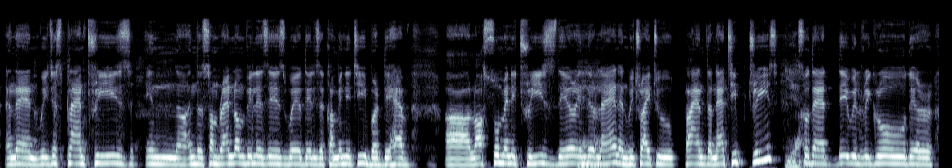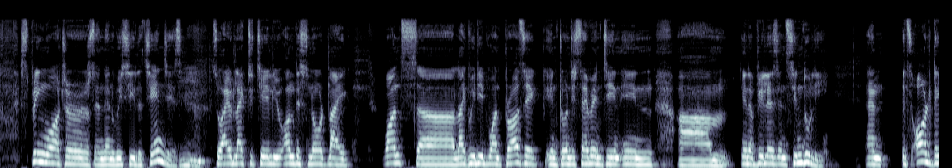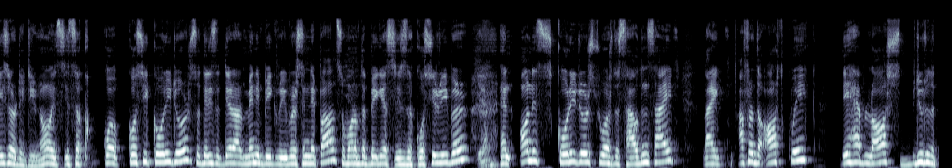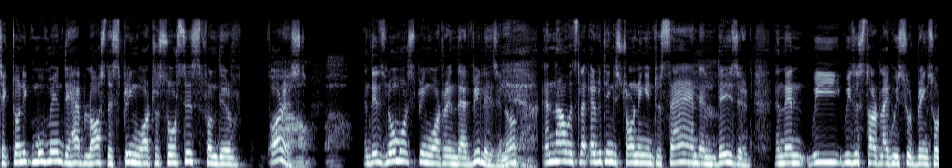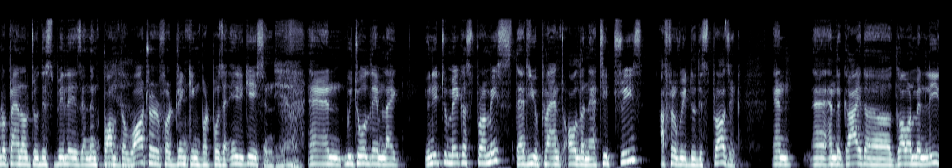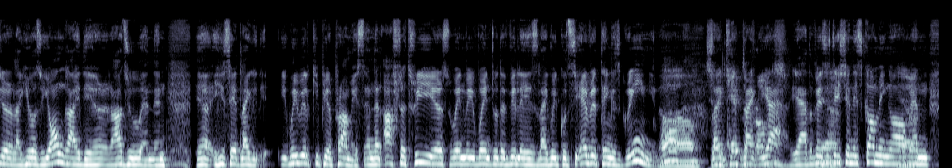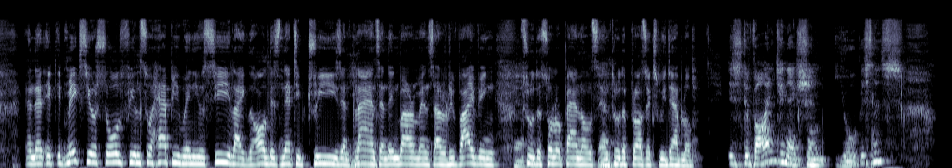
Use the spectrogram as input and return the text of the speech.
and then we just plant trees in uh, in the some random villages where there is a community but they have uh, lost so many trees there in their land and we try to plant the native trees Yeah. so that they will regrow their spring waters and then we see the changes. So i would like to tell you on this note like once uh, like we did one project in 2017 in um, in a village in sinduli. And it's all deserted you know? It's it's a kosi corridor so there is a, there are many big rivers in nepal so one of the biggest is the kosi river Yeah. and on its corridors towards the southern side like after the earthquake they have lost due to the tectonic movement they have lost the spring water sources from their forest Wow. Wow. And there is no more spring water in that village you know? Yeah. and now it's like everything is turning into sand and desert. And then we we just thought like we should bring solar panel to this village and then pump the water for drinking purpose and irrigation. Yeah. and we told them like you need to make us promise that you plant all the native trees after we do this project. And Uh, and the guy the government leader like he was a young guy there raju and then yeah, he said like we will keep your promise and then after three years when we went to the village like we could see everything is green you know Wow. So like, kept the like promise. yeah yeah the vegetation is coming up Yeah. and and then it, it makes your soul feel so happy when you see like the, all these native trees and plants and the environments are reviving Yeah. through the solar panels and through the projects we develop Is Divine Connection your business?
